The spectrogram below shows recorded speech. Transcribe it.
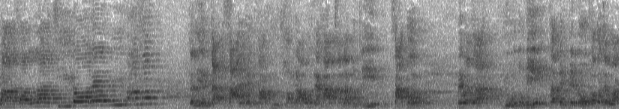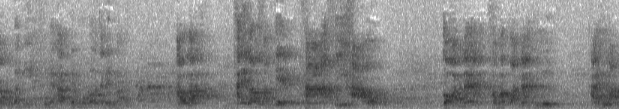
ฟาซอลลาทีโดเรมีฟาซอลจะเรียงจากซ้ายไปขวามือของเรานะครับสำหรับดนตรีสากลไม่ว่าจะอยู่ตรงนี้ถ้าเป็นเปียโนเขาก็จะวางอยู่แบบนี้ถูกไหมครับเปียโนเขาก็จะเล่นไปเอาละให้เราสังเกต หาสีขาว ก่อนหน้าคำว่าก่อนหน้าคือท้ายหรือหลัง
